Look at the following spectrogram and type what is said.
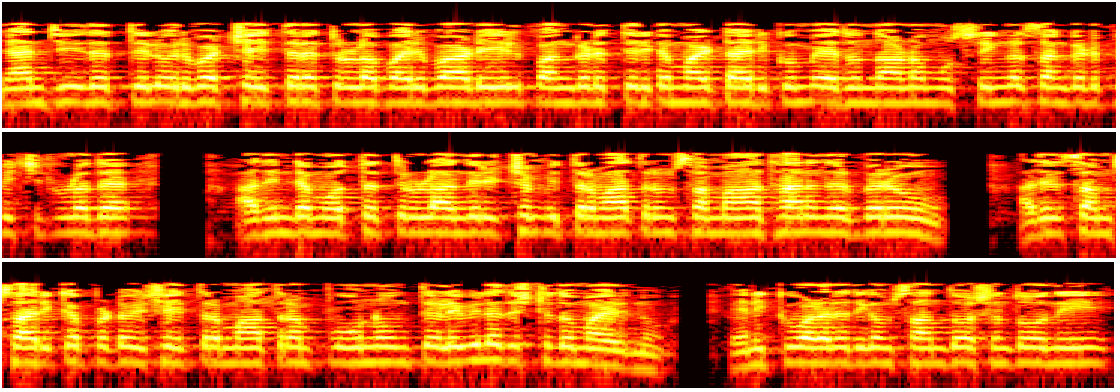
ഞാൻ ജീവിതത്തിൽ ഒരുപക്ഷെ ഇത്തരത്തിലുള്ള പരിപാടിയിൽ പങ്കെടുത്തിരിക്കുമായിട്ടായിരിക്കും ഏതൊന്നാണോ മുസ്ലിങ്ങൾ സംഘടിപ്പിച്ചിട്ടുള്ളത്. അതിന്റെ മൊത്തത്തിലുള്ള അന്തരീക്ഷം ഇത്രമാത്രം സമാധാന നിർഭരവും അതിൽ സംസാരിക്കപ്പെട്ട വിഷയം ഇത്രമാത്രം പൂർണവും തെളിവിലധിഷ്ഠിതമായിരുന്നു എനിക്ക് വളരെയധികം സന്തോഷം തോന്നി.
